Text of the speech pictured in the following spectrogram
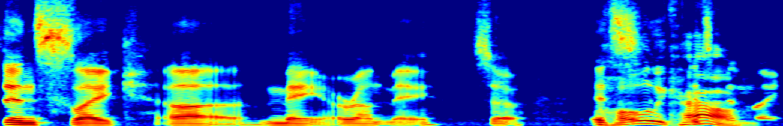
since like uh May around May. So it's holy cow. It's been like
